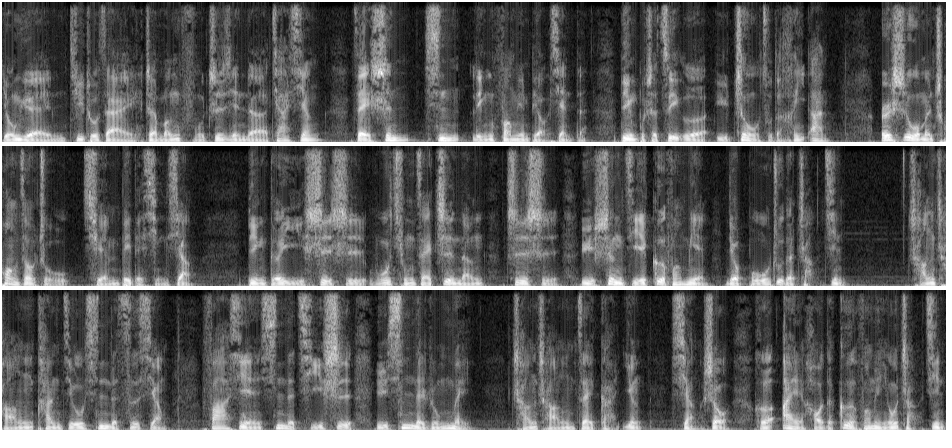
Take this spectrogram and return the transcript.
永远居住在这蒙福之人的家乡。在身心灵方面表现的，并不是罪恶与咒诅的黑暗，而是我们创造主全备的形象，并得以事事无穷，在智能、知识与圣洁各方面有不住的长进，常常探究新的思想，发现新的奇事与新的荣美，常常在感应、享受和爱好的各方面有长进，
